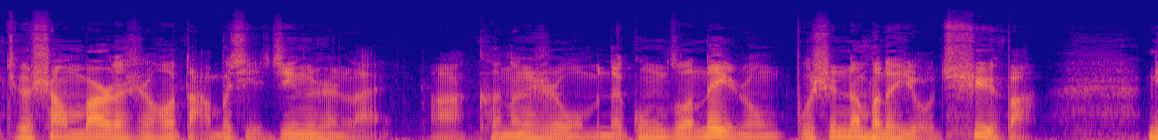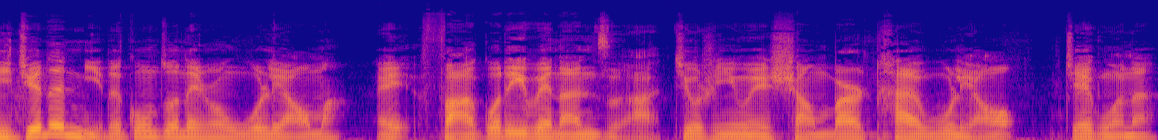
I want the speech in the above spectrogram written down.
这个上班的时候打不起精神来啊。可能是我们的工作内容不是那么的有趣吧？你觉得你的工作内容无聊吗？哎，法国的一位男子啊，就是因为上班太无聊，结果呢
